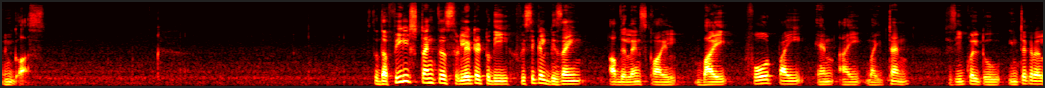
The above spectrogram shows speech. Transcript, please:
in Gauss. So, the field strength is related to the physical design of the lens coil by 4 pi n i by 10 which is equal to integral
